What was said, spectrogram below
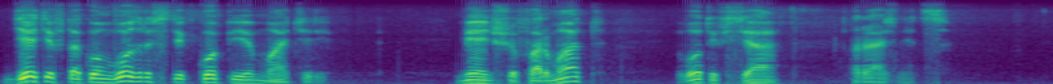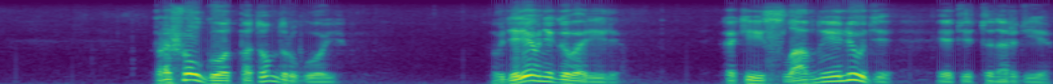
Дети в таком возрасте — копия матери. Меньше формат — вот и вся разница. Прошел год, потом другой. В деревне говорили, какие славные люди эти Тенардье.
